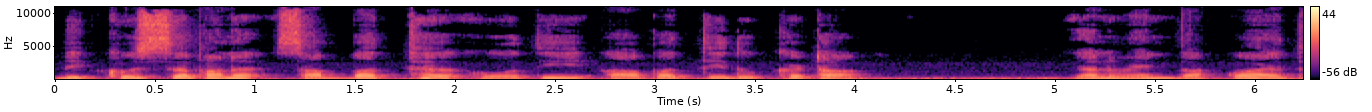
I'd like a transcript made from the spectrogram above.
භික්ඛුස්ස පන සබ්බත්ථ හෝති ආපත්‍ති දුක්ඛටා යනුවෙන් දක්වා ඇත.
